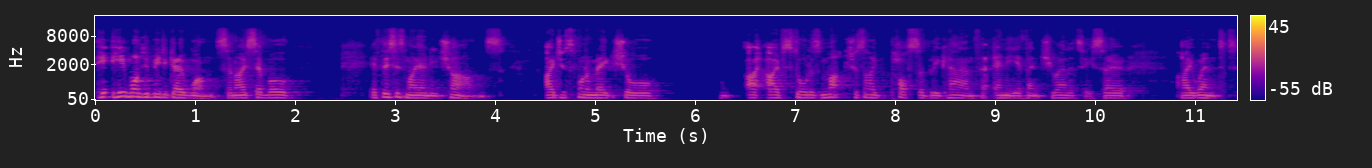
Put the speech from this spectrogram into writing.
He, he wanted me to go once, and I said, well, if this is my only chance, I just want to make sure I, have stored as much as I possibly can for any eventuality. So I went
